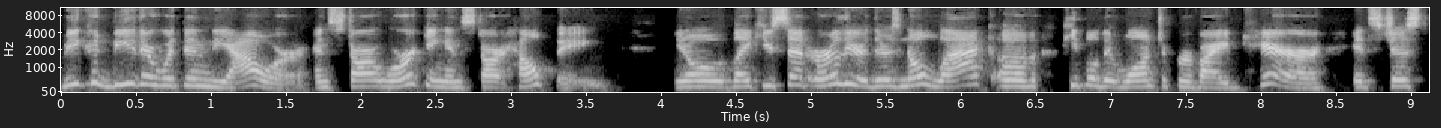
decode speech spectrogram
we could be there within the hour and start working and start helping. You know, like you said earlier, there's no lack of people that want to provide care. It's just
